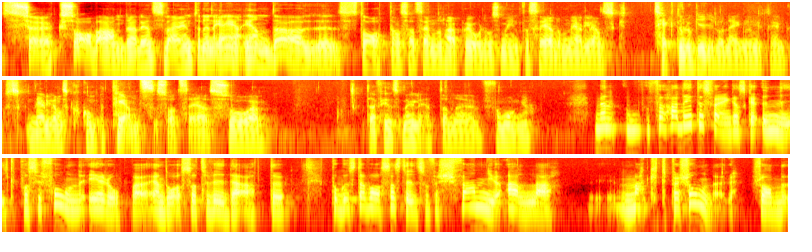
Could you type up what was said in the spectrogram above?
söks av andra. Det är Sverige är inte den enda staten så att säga, under den här perioden som är intresserad av nederländsk teknologi och nederländsk kompetens så att säga. Så där finns möjligheten för många. Men för hade inte Sverige en ganska unik position i Europa ändå så tillvida att eh, på Gustav Vasas tid så försvann ju alla eh, maktpersoner från eh,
